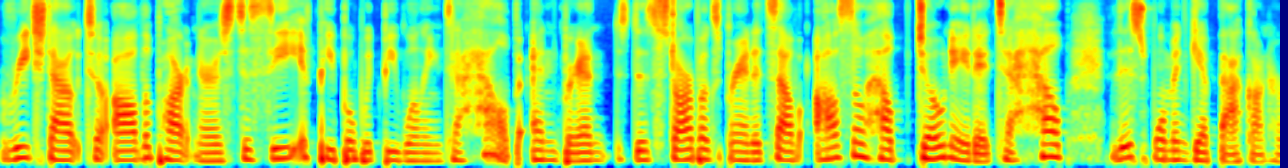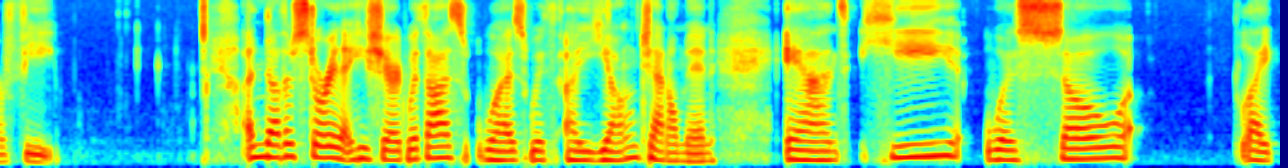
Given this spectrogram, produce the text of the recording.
reached out to all the partners to see if people would be willing to help. And brand the Starbucks brand itself also helped donate it to help this woman get back on her feet. Another story that he shared with us was with a young gentleman, and he was so like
